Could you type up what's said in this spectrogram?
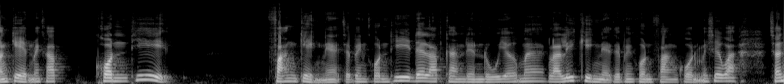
สังเกตไหมครับ คนที่ ฟังเก่งเนี่ยจะเป็นคนที่ได้รับการเรียนรู้เยอะมากลารีคิงเนี่ยจะเป็นคนฟังคนไม่ใช่ว่าฉัน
